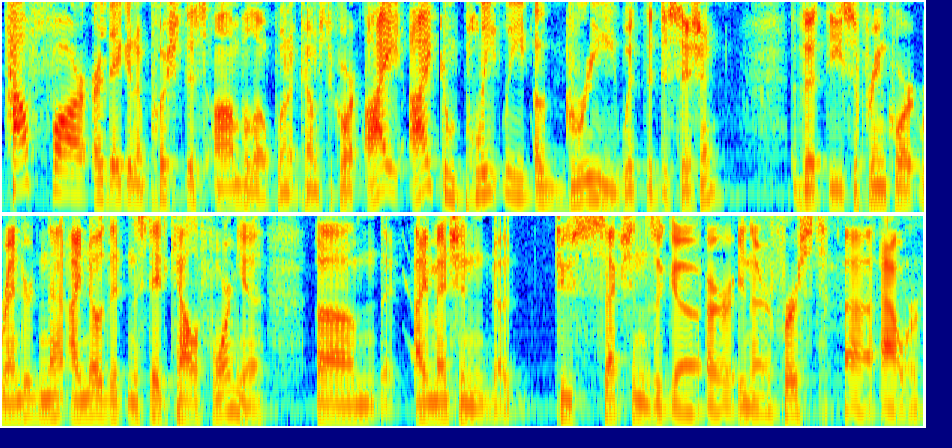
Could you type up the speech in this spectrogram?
how far are they going to push this envelope when it comes to court? I I completely agree with the decision that the Supreme Court rendered in that. I know that in the state of California, um, I mentioned uh, two sections ago, or in our first uh, hour,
